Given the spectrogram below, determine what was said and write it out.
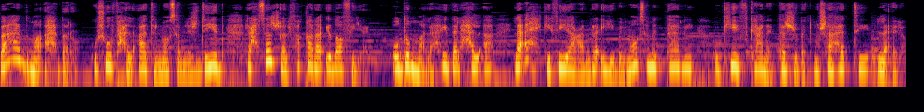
بعد ما أحضره وشوف حلقات الموسم الجديد رح سجل فقرة إضافية وضمها لهيدا الحلقة لأحكي فيها عن رأيي بالموسم الثاني وكيف كانت تجربة مشاهدتي لإله.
